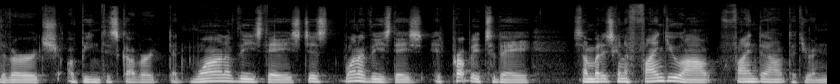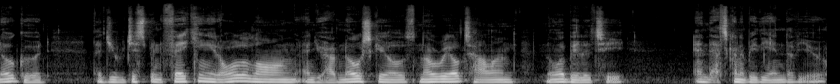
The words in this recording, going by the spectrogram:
the verge of being discovered that one of these days, just one of these days, it's probably today, somebody's going to find you out, find out that you're no good, that you've just been faking it all along and you have no skills, no real talent, no ability, and that's going to be the end of you.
